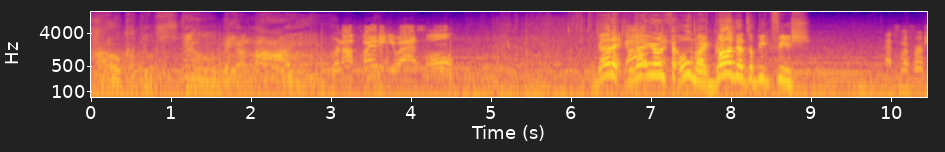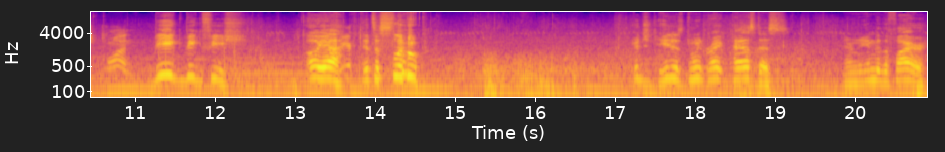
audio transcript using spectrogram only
How could you still be alive? We're not fighting you, asshole. Got it. You got got your own. one. Oh my god, that's a big fish. That's my first one. Big, big fish. Oh yeah, it's a sloop. Good. He just went right past us and into the fire.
